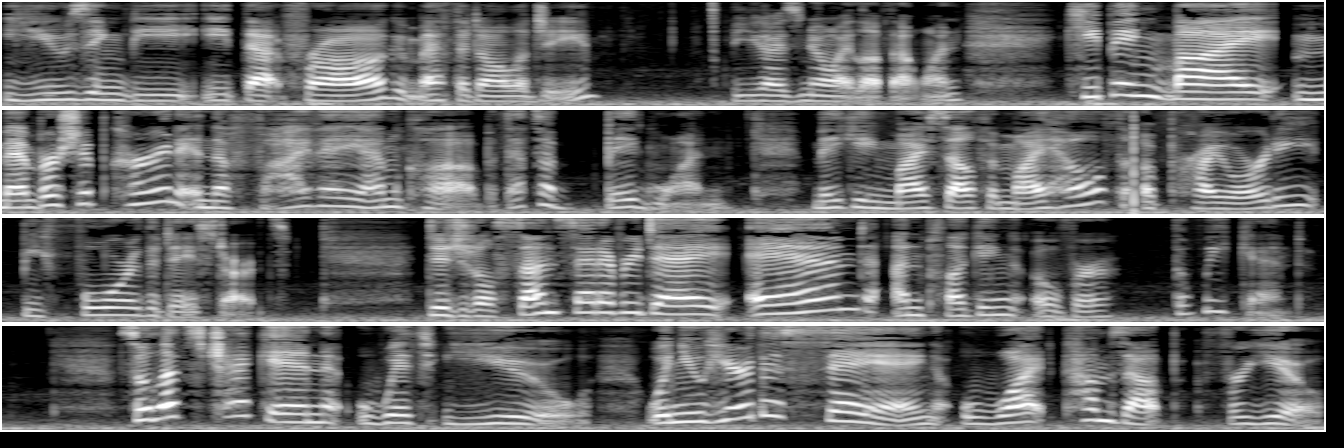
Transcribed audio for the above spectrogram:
using the Eat That Frog methodology. You guys know I love that one. Keeping my membership current in the 5 a.m. club. That's a big one. Making myself and my health a priority before the day starts. Digital sunset every day and unplugging over the weekend. So let's check in with you. When you hear this saying, what comes up for you?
